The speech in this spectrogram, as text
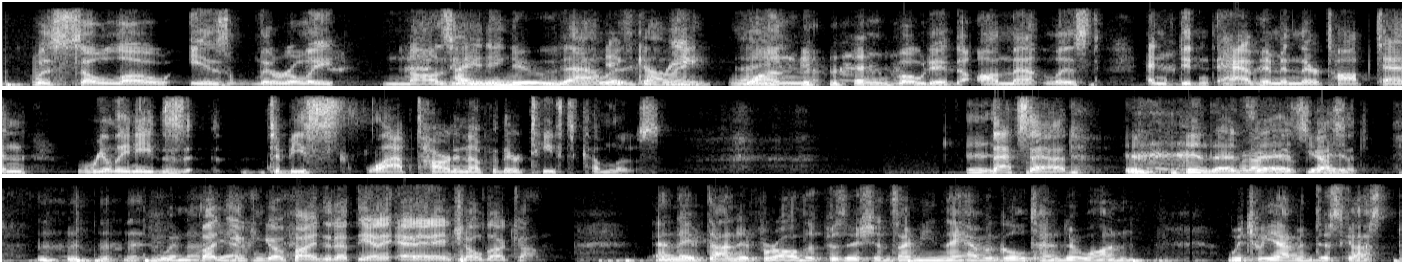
was so low is literally nauseating. I knew that was coming. Everyone who voted on that list and didn't have him in their top 10 really needs to be slapped hard enough for their teeth to come loose. Uh, that said, That's we're not going to it. discuss it, not, but yeah. you can go find it at the at NHL.com. And they've done it for all the positions. I mean, they have a goaltender one, which we haven't discussed.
